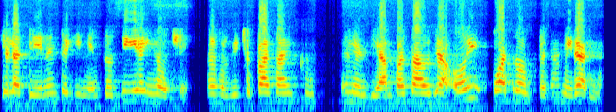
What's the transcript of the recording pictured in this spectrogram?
que la tienen en seguimiento día y noche. Mejor dicho, pasan en el día han pasado ya hoy cuatro doctores a mirarla.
